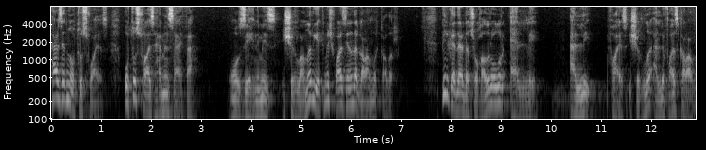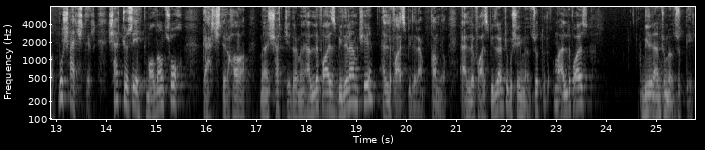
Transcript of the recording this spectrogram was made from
Fərz edin 30%. 30% həmin səhifə o zehnimiz işıqlanır, 70% yenə də qaranlıq qalır. Bir qədər də çoxalır, olur 50. 50 faiz işıqlı, 50 faiz qaranlıq. Bu şəkdir. Şək gözü ehtimaldan çox dərkdir. Ha, mən şək gedirəm. Mən 50 faiz bilirəm ki, 50 faiz bilirəm, tam yox. 50 faiz bilirəm ki, bu şey mövcuddur. Amma 50 faiz bilirəm ki, mövcud deyil.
